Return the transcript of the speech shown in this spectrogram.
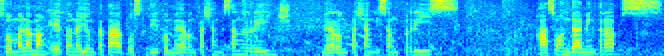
So malamang ito na yung tatapos dito. Meron pa siyang isang rage, meron pa siyang isang priest. Kaso ang daming traps.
